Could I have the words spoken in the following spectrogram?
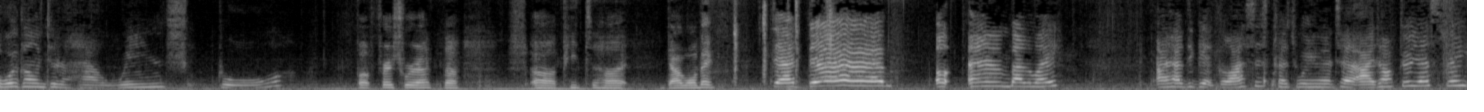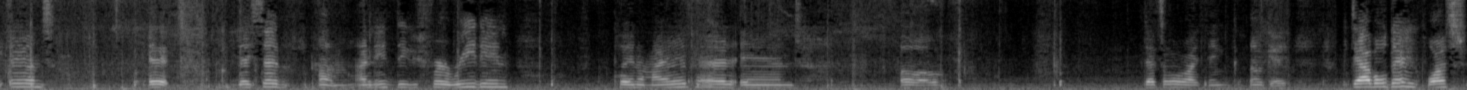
So we're going to the Halloween store. But first, we're at the uh, Pizza Hut. Dab all day. Dad, Dad. Oh, and by the way, I had to get glasses because we went to the eye doctor yesterday, and it they said um, I need these for reading, playing on my iPad, and uh, that's all I think. Okay, dab all day. Watch,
